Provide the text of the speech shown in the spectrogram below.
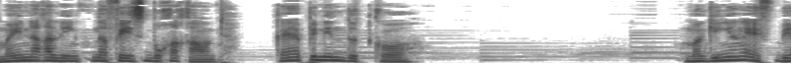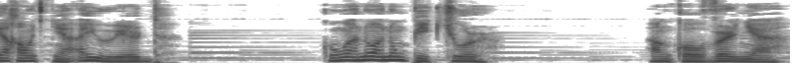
May nakalink na Facebook account kaya pinindot ko. Maging ang FB account niya ay weird. Kung ano-anong picture ang cover niya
